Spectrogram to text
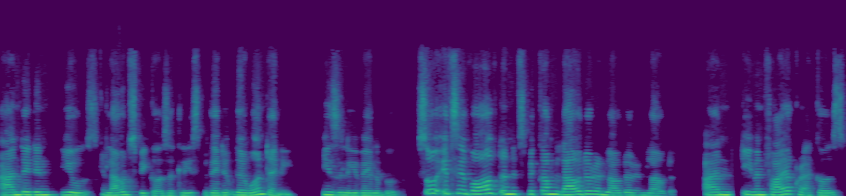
And they didn't use loudspeakers, at least, but they there weren't any easily available. So it's evolved and it's become louder and louder and louder. And even firecrackers.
